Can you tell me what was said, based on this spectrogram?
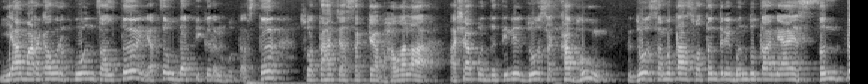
या मार्गावर कोण चालतं? याचं उदात्तीकरण होत असतं. स्वतःच्या सख्या भावाला अशा पद्धतीने जो सख्खा भाऊ जो समता स्वातंत्र्य बंधुता न्याय संत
